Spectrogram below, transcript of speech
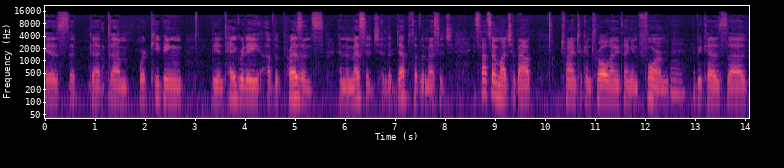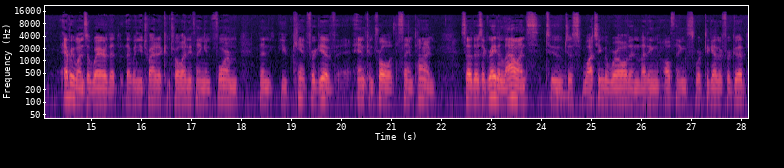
is that that um, we're keeping the integrity of the presence and the message and the depth of the message. It's not so much about trying to control anything in form, Mm. because uh, everyone's aware that, that when you try to control anything in form, then you can't forgive and control at the same time. So there's a great allowance to Mm. just watching the world and letting all things work together for good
